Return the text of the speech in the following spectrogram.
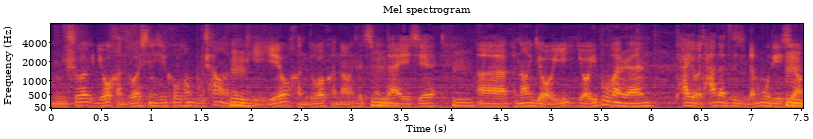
你说有很多信息沟通不畅的问题，也有很多可能是存在一些，呃，可能有一有一部分人他有他的自己的目的性。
